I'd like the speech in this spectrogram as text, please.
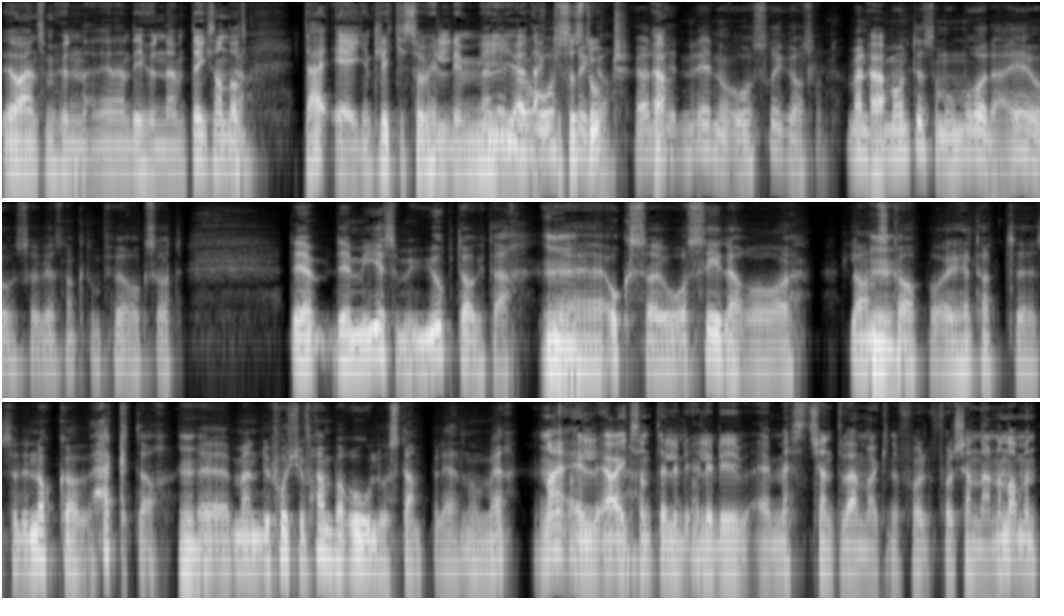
Det var en som hun, en av de hun nevnte, ikke sant, at det er egentlig ikke så veldig mye, Nei, det er, ikke så stort. Ja, det, det er noen åsrygger og sånt. Men Ja. Monte som område er jo, som vi har snakket om før også, at det, det er mye som er uoppdaget her. Mm. Eh, også åssider og landskap og i hele tatt. eh, Så det er nok av hektar. Mm. Eh, men du får ikke frem Barolo-stempelet noe mer. Nei, eller, ja, ikke sant, eller, eller de mest kjente værmarkene for, for kjennerne, da, men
